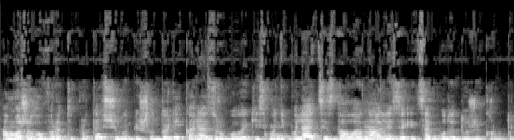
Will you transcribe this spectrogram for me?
а може говорити про те, що ви пішли до лікаря, зробили якісь маніпуляції, здали аналізи, і це буде дуже круто.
